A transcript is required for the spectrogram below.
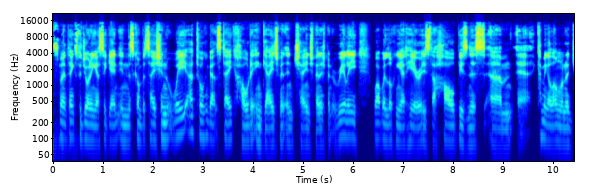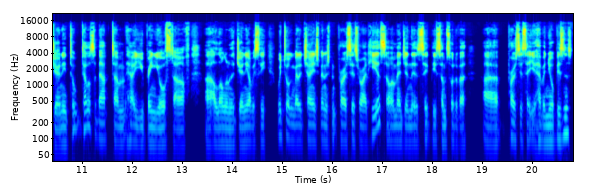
Simone, thanks for joining us again in this conversation. We are talking about stakeholder engagement and change management. Really, what we're looking at here is the whole business um, uh, coming along on a journey. Talk, tell us about um, how you bring your staff uh, along on the journey. Obviously, we're talking about a change management process right here, so I imagine there's be some sort of a uh, process that you have in your business.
